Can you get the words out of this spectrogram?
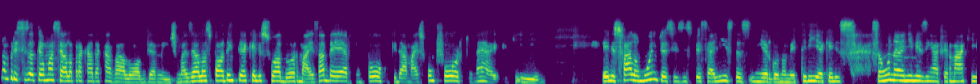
Não precisa ter uma cela para cada cavalo, obviamente, mas elas podem ter aquele suador mais aberto, um pouco, que dá mais conforto, né? Eles falam muito, esses especialistas em ergonometria, que eles são unânimes em afirmar que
